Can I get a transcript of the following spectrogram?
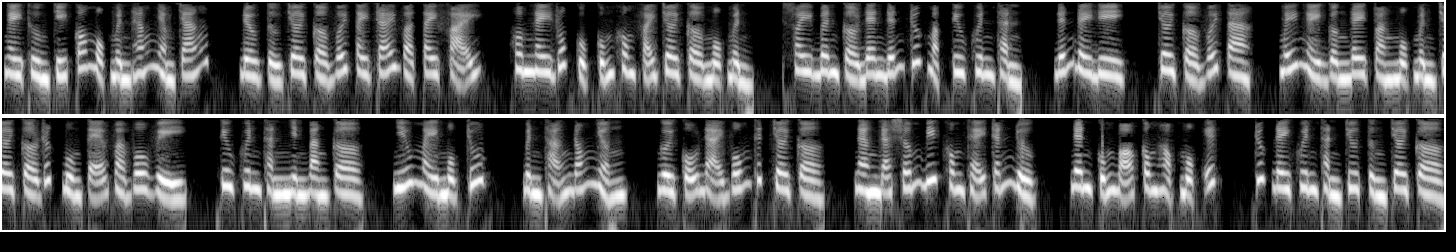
ngày thường chỉ có một mình hắn nhàm chán, đều tự chơi cờ với tay trái và tay phải, hôm nay rốt cuộc cũng không phải chơi cờ một mình, xoay bên cờ đen đến trước mặt tiêu khuynh thành, đến đây đi, chơi cờ với ta, mấy ngày gần đây toàn một mình chơi cờ rất buồn tẻ và vô vị, tiêu khuynh thành nhìn bàn cờ, nhíu mày một chút, bình thản đón nhận, người cổ đại vốn thích chơi cờ, nàng đã sớm biết không thể tránh được, nên cũng bỏ công học một ít, trước đây khuynh thành chưa từng chơi cờ,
